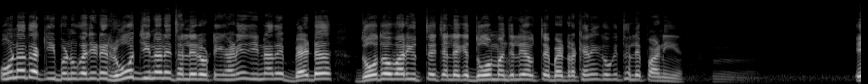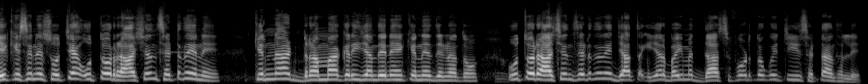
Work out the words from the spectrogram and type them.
ਉਹਨਾਂ ਦਾ ਕੀ ਬਣੂਗਾ? ਜਿਹੜੇ ਰੋਜ਼ ਜਿਨ੍ਹਾਂ ਨੇ ਥੱਲੇ ਰੋਟੀ ਖਾਣੀ ਹੈ ਜਿਨ੍ਹਾਂ ਦੇ ਬੈੱਡ ਦੋ ਦੋ ਵਾਰੀ ਉੱਤੇ ਚਲੇ ਗਏ ਦੋ ਮੰਜ਼ਲੇ ਉੱਤੇ ਬੈੱਡ ਰੱਖੇ ਨੇ ਕਿਉਂਕਿ ਥੱਲੇ ਪਾਣੀ ਹੈ। ਇਹ ਕਿਸੇ ਨੇ ਸੋਚਿਆ? ਉੱਤੋਂ ਰਾਸ਼ਨ ਸਿੱਟਦੇ ਨੇ। ਕਿੰਨਾ ਡਰਾਮਾ ਕਰੀ ਜਾਂਦੇ ਨੇ ਇਹ ਕਿੰਨੇ ਦਿਨਾਂ ਤੋਂ? ਉੱਤੋਂ ਰਾਸ਼ਨ ਸਿੱਟਦੇ ਨੇ ਜਦ ਤੱਕ ਯਾਰ ਬਾਈ ਮੈਂ 10 ਫੁੱਟ ਤੋਂ ਕੋਈ ਚੀਜ਼ ਸਿੱਟਾਂ ਥੱਲੇ।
